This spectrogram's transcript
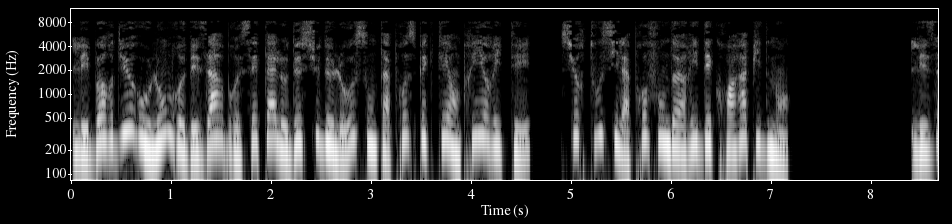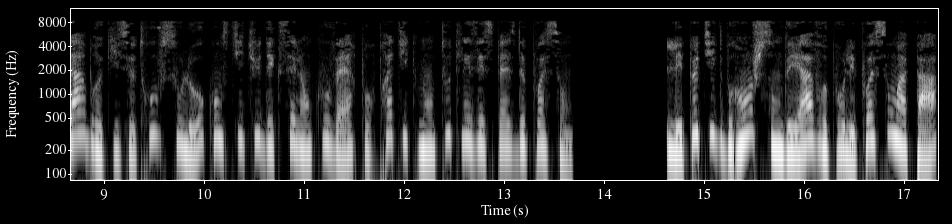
Les bordures où l'ombre des arbres s'étale au-dessus de l'eau sont à prospecter en priorité, surtout si la profondeur y décroît rapidement. Les arbres qui se trouvent sous l'eau constituent d'excellents couverts pour pratiquement toutes les espèces de poissons. Les petites branches sont des havres pour les poissons à pas,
